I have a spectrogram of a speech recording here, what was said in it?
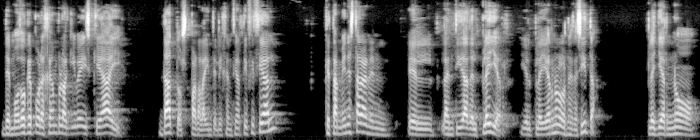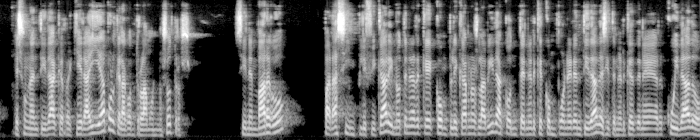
De modo que, por ejemplo, aquí veis que hay datos para la inteligencia artificial que también estarán en la entidad del player, y el player no los necesita. Player no es una entidad que requiera IA porque la controlamos nosotros. Sin embargo, para simplificar y no tener que complicarnos la vida con tener que componer entidades y tener que tener cuidado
